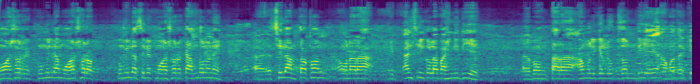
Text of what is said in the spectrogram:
মহাসড়ক, কুমিল্লা মহাসড়ক, কুমিল্লা সিলেট মহাসড়ক আন্দোলনে ছিলাম, তখন ওনারা আইন শৃঙ্খলা বাহিনী দিয়ে এবং তারা আওয়ামী লীগের লোকজন দিয়ে আমাদেরকে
